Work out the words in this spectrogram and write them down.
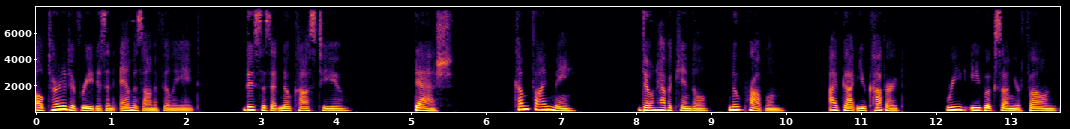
Alternative Read is an Amazon affiliate. This is at no cost to you. Dash. Come find me. Don't have a Kindle? No problem. I've got you covered. Read ebooks on your phone,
